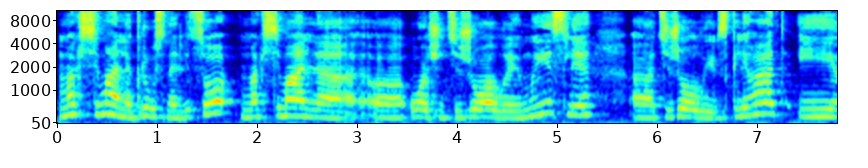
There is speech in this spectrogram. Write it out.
максимально грустное лицо, максимально э, очень тяжелые мысли, э, тяжелый взгляд. И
